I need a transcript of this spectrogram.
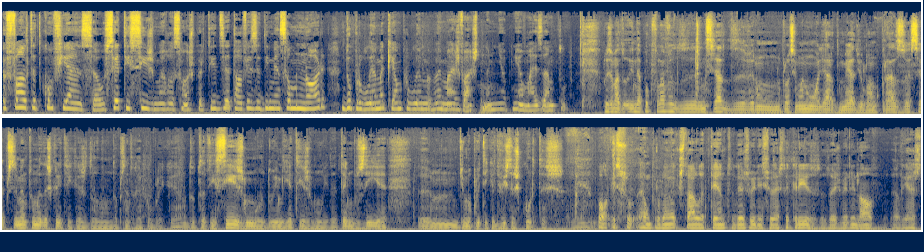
a falta de confiança, o ceticismo em relação aos partidos é talvez a dimensão menor do problema, que é um problema bem mais vasto, na minha opinião, mais amplo. Luís Amado, ainda há pouco falava de necessidade de haver um, no próximo ano um olhar de médio e longo prazo. Essa é precisamente uma das críticas do, do Presidente da República, do taticismo, do imediatismo e da teimosia de uma política de vistas curtas. Bom, isso é um problema que está latente desde o início desta crise, de 2009 Aliás,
